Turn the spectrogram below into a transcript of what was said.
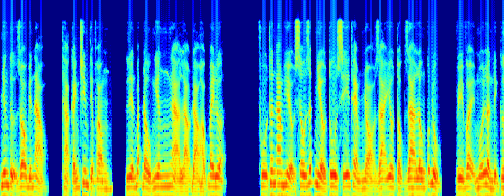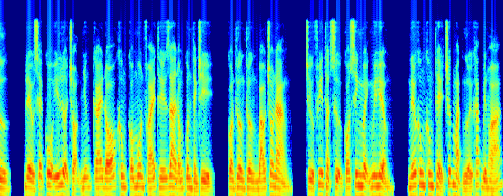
nhưng tự do biến ảo, thả cánh chim tiệm phòng, liền bắt đầu nghiêng ngả lảo đảo học bay lượn. Phụ thân am hiểu sâu rất nhiều tu sĩ thèm nhỏ ra yêu tộc ra lông cốt đục, vì vậy mỗi lần định cư, đều sẽ cố ý lựa chọn những cái đó không có môn phái thế gia đóng quân thành trì, còn thường thường báo cho nàng, trừ phi thật sự có sinh mệnh nguy hiểm, nếu không không thể trước mặt người khác biến hóa.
